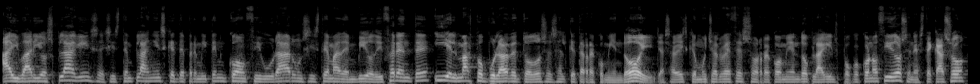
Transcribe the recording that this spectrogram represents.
hay varios plugins, existen plugins que te permiten configurar un sistema de envío diferente y el más popular de todos es el que te recomiendo hoy. Ya sabéis que muchas veces os recomiendo plugins poco conocidos, en este caso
